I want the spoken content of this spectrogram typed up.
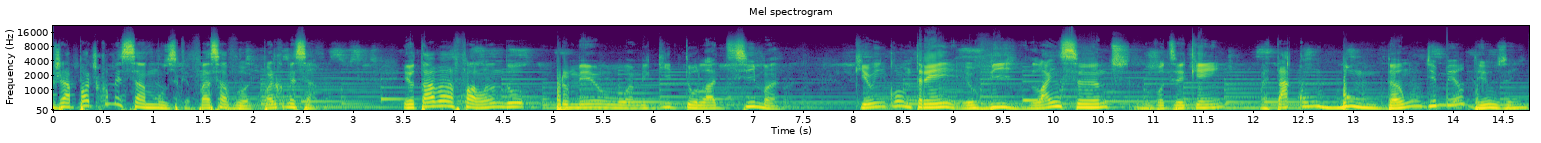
já pode começar a música, faz favor, pode começar. Eu tava falando pro meu amiguito lá de cima que eu encontrei, eu vi lá em Santos, não vou dizer quem, mas tá com um bundão de meu Deus, hein?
